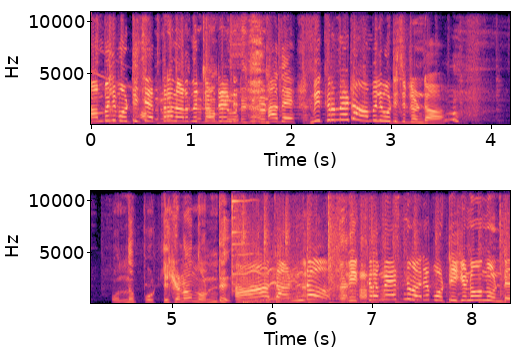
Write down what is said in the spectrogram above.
ആമ്പൽ പൊട്ടിച്ച് എത്ര നടന്നിട്ടുണ്ട്? അതെ വിക്രമേട്ട ആമ്പൽ പൊട്ടിച്ചിട്ടുണ്ടോ? ഒന്ന് പൊട്ടിക്കണമെന്നുണ്ട്. ആ കണ്ടോ? വിക്രമേട്ടന് വരെ പൊട്ടിക്കണമെന്നുണ്ട്.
